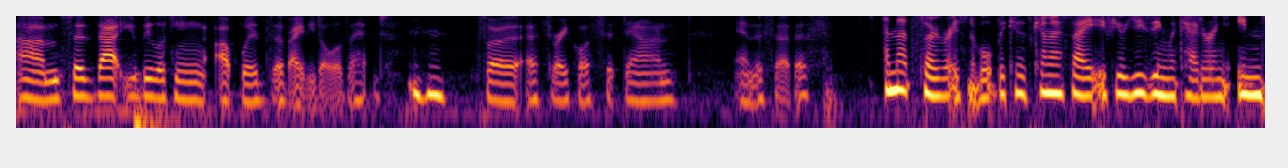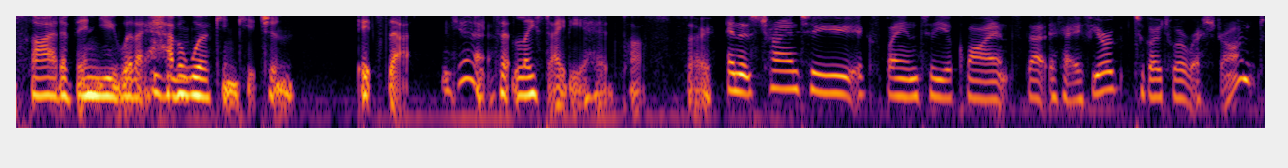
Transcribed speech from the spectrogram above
Um, so that you'll be looking upwards of eighty dollars a head Mhm. for a three course sit down and the service. And that's so reasonable because can I say if you're using the catering inside a venue where they have a Mhm. working kitchen, it's that. Yeah. It's at least 80 a head plus. So And it's trying to explain to your clients that okay, if you're to go to a restaurant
